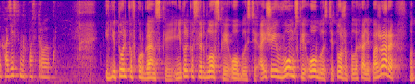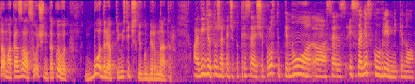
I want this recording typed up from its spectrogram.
и хозяйственных построек. И не только в Курганской, и не только в Свердловской области, а еще и в Омской области тоже полыхали пожары, но там оказался очень такой вот бодрый, оптимистический губернатор. А видео тоже, опять же, потрясающее. Просто кино, э, из советского времени кино.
